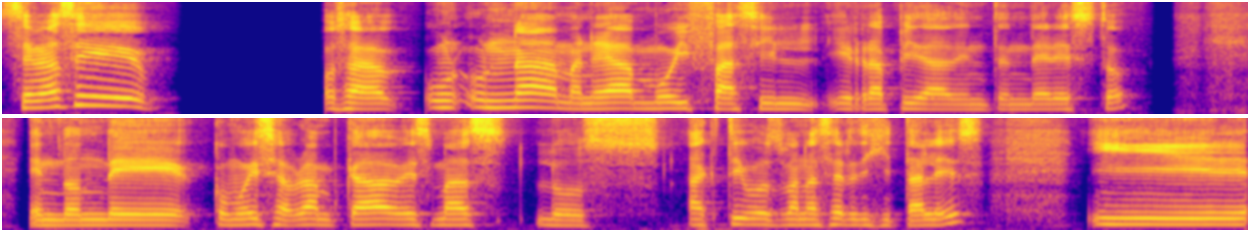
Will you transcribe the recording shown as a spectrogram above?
Se me hace o sea, una manera muy fácil y rápida de entender esto, en donde, como dice Abraham, cada vez más los activos van a ser digitales y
